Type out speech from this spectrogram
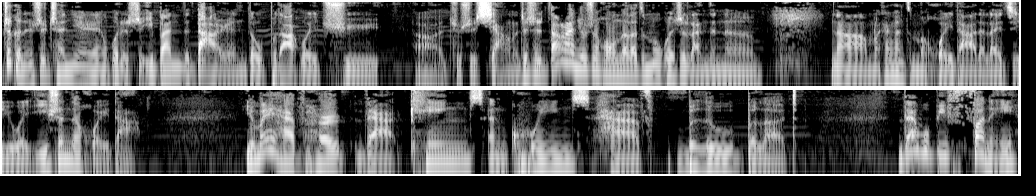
这可能是成年人或者是一般的大人都不大会去啊，就是想的，就是当然就是红的了，怎么会是蓝的呢？那我们来看看怎么回答的，来自一位医生的回答。You may have heard that kings and queens have blue blood. That would be funny,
